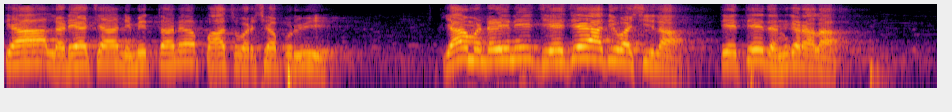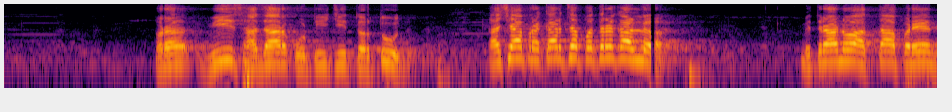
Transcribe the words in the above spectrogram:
त्या लढ्याच्या निमित्तानं पाच वर्षापूर्वी या मंडळीने जे जे आदिवासीला ते ते धनगराला परत वीस हजार कोटीची तरतूद अशा प्रकारचं पत्र काढलं. मित्रांनो आतापर्यंत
